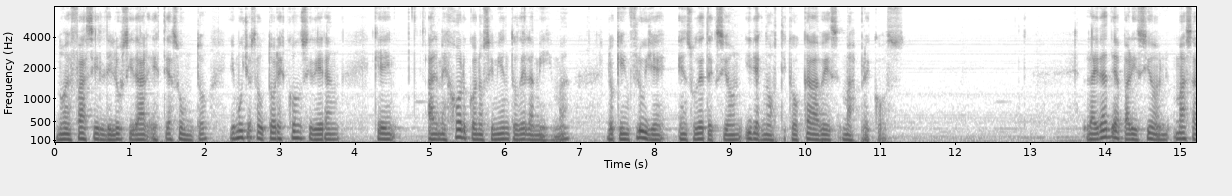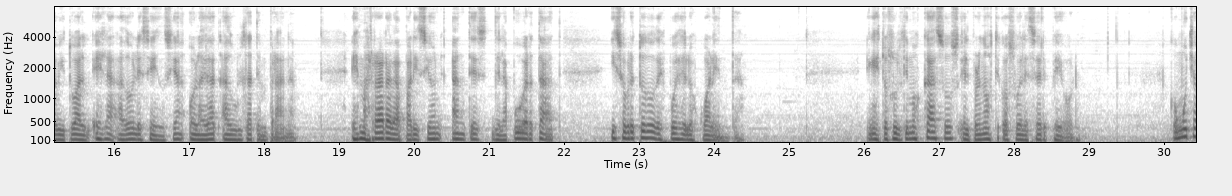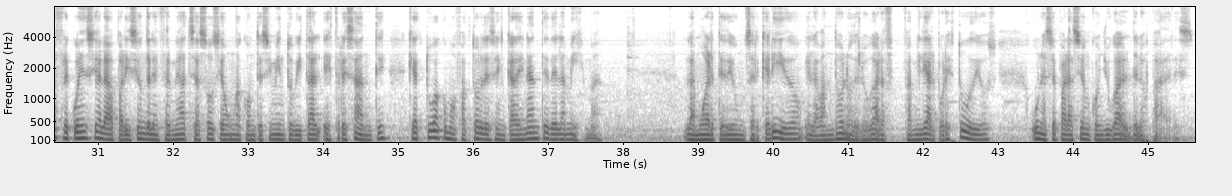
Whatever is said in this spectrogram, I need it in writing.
No es fácil dilucidar este asunto y muchos autores consideran que al mejor conocimiento de la misma, lo que influye en su detección y diagnóstico cada vez más precoz. La edad de aparición más habitual es la adolescencia o la edad adulta temprana. Es más rara la aparición antes de la pubertad y sobre todo después de los 40. En estos últimos casos el pronóstico suele ser peor. Con mucha frecuencia la aparición de la enfermedad se asocia a un acontecimiento vital estresante que actúa como factor desencadenante de la misma. La muerte de un ser querido, el abandono del hogar familiar por estudios, una separación conyugal de los padres.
